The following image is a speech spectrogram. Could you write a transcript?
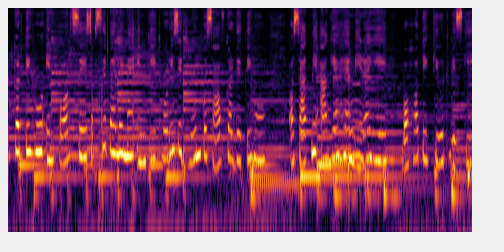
स्टार्ट करती हूँ इन पॉट से। सबसे पहले मैं इनकी थोड़ी सी धूल को साफ़ कर देती हूँ। और साथ में आ गया है मेरा ये बहुत ही क्यूट विस्की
